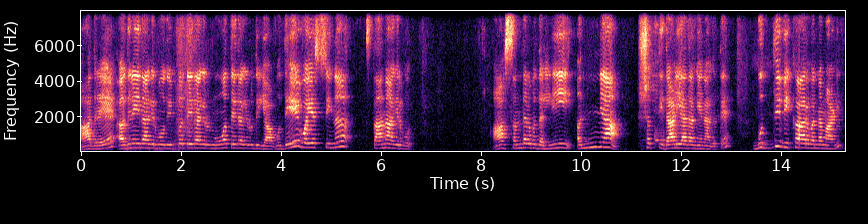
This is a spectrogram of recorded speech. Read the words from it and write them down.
ಆದ್ರೆ ಹದಿನೈದಾಗಿರ್ಬೋದು, ಇಪ್ಪತ್ತೈದಾಗಿರ್ಬೋದು, ಮೂವತ್ತೈದಾಗಿರ್ಬೋದು, ಯಾವುದೇ ವಯಸ್ಸಿನ ಸ್ಥಾನ ಆಗಿರ್ಬೋದು. ಆ ಸಂದರ್ಭದಲ್ಲಿ ಅನ್ಯ ಶಕ್ತಿ ದಾಳಿಯಾದಾಗ ಏನಾಗುತ್ತೆ? ಬುದ್ಧಿ ವಿಕಾರವನ್ನ ಮಾಡಿ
